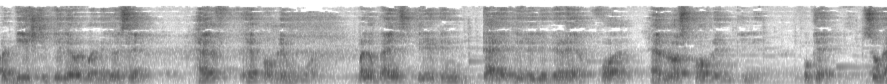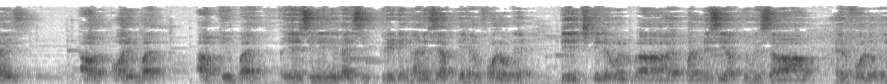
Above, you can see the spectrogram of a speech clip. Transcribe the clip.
और डीएचटी के लेवल बढ़ने की वजह से हेयर हेयर प्रॉब्लम हुआ। मतलब गाइस क्रिएटिन डायरेक्टली रिलेटेड है फॉर हेयर लॉस प्रॉब्लम के लिए। ओके सो गाइस और और एक बात, आपकी बात ऐसी नहीं है सिर्फ़ क्रिएटिन खाने से आपके हेयर फॉल हो गए डीएचटी लेवल बढ़ने से आपके मीन हेयर फॉल हो गए।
